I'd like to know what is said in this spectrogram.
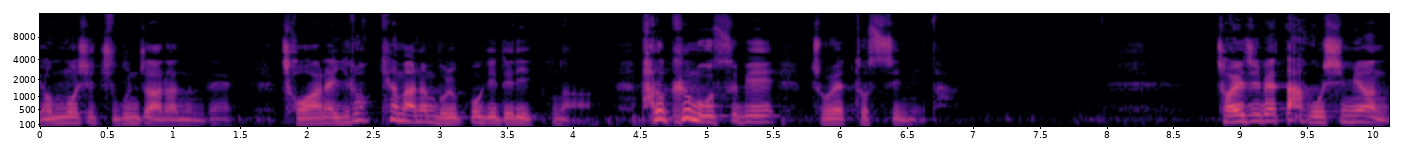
연못이 죽은 줄 알았는데 저 안에 이렇게 많은 물고기들이 있구나. 바로 그 모습이 조에토스입니다. 저희 집에 딱 오시면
